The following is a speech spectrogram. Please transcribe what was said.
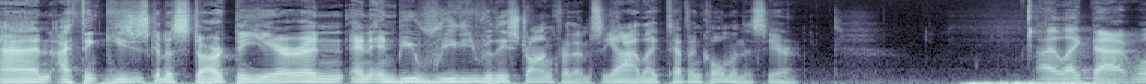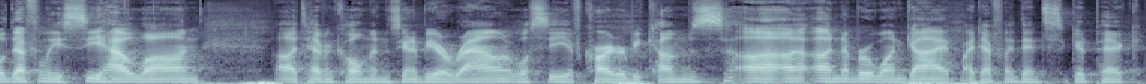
And I think he's just going to start the year and, and, and be really, really strong for them. So yeah, I like Tevin Coleman this year. I like that. We'll definitely see how long uh, Tevin Coleman is going to be around. We'll see if Carter becomes uh, a, number one guy. I definitely think it's a good pick.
